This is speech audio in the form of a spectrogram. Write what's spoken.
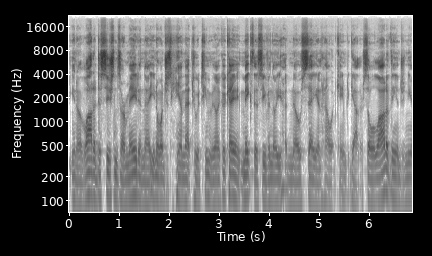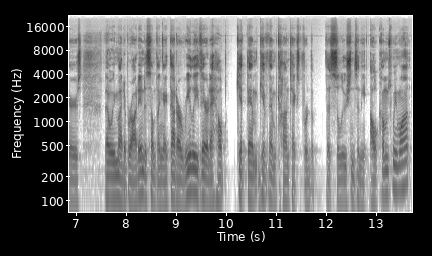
you know a lot of decisions are made in that. You don't want to just hand that to a team and be like okay make this even though you had no say in how it came together. So a lot of the engineers that we might have brought into something like that are really there to help get them give them context for the, the solutions and the outcomes we want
